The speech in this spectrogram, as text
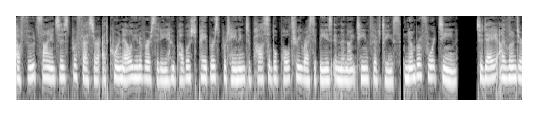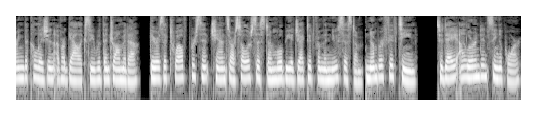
a food sciences professor at Cornell University who published papers pertaining to possible poultry recipes in the 1950s. Number 14. Today I learned during the collision of our galaxy with Andromeda, there is a 12% chance our solar system will be ejected from the new system. Number 15. Today I learned in Singapore,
